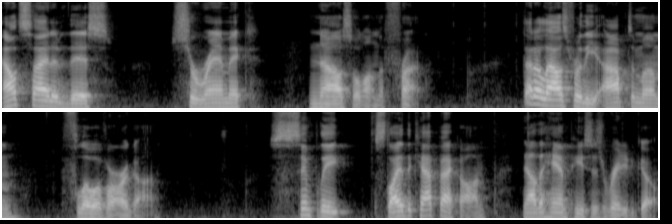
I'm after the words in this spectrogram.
outside of this ceramic nozzle on the front. That allows for the optimum flow of argon. Simply slide the cap back on. Now the handpiece is ready to go.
